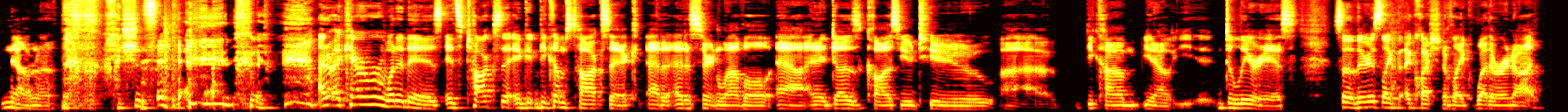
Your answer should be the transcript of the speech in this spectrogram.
No, no. I should say. I don't. I can't remember what it is. It's toxic. It becomes toxic at a, at a certain level, uh, and it does cause you to uh, become, you know, delirious. So there is like a question of like whether or not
